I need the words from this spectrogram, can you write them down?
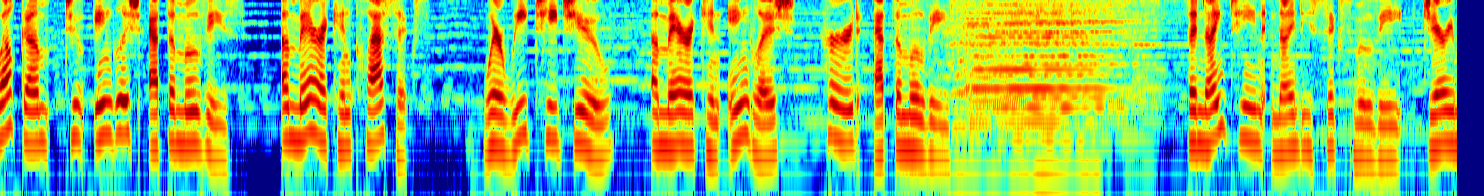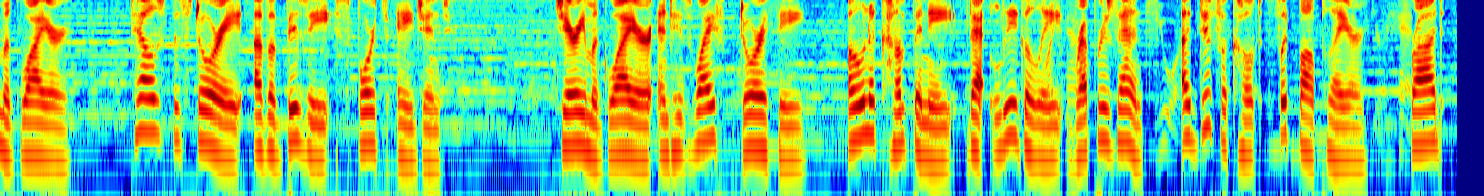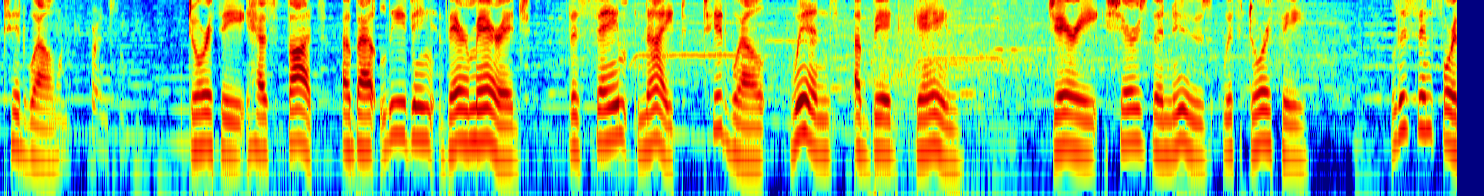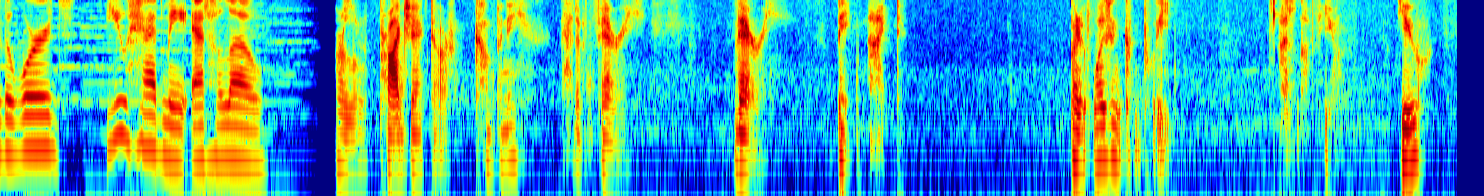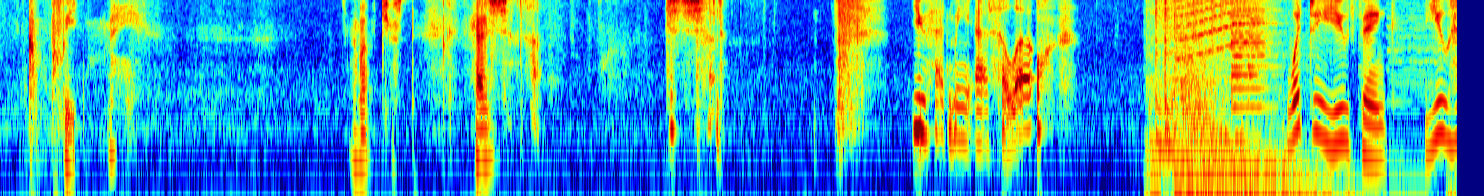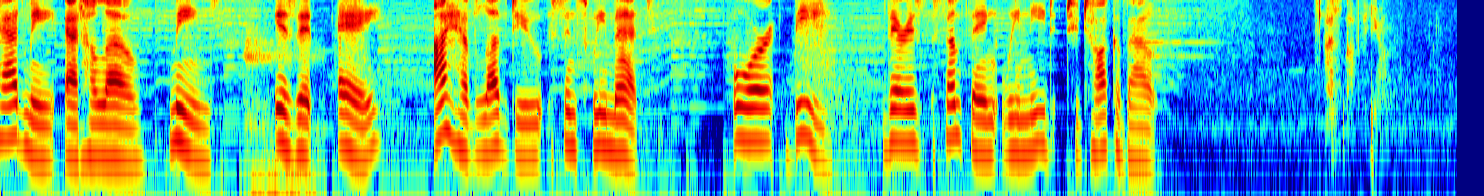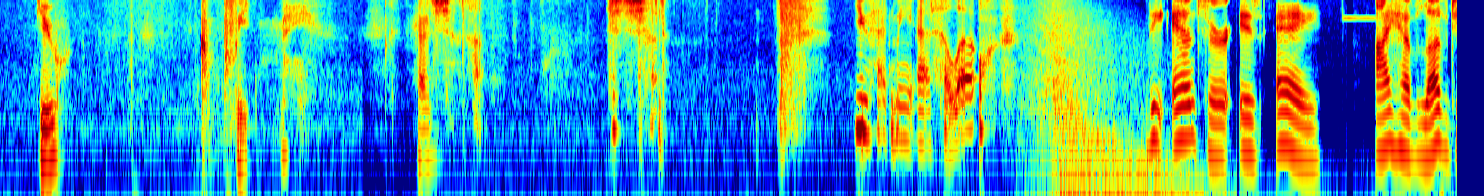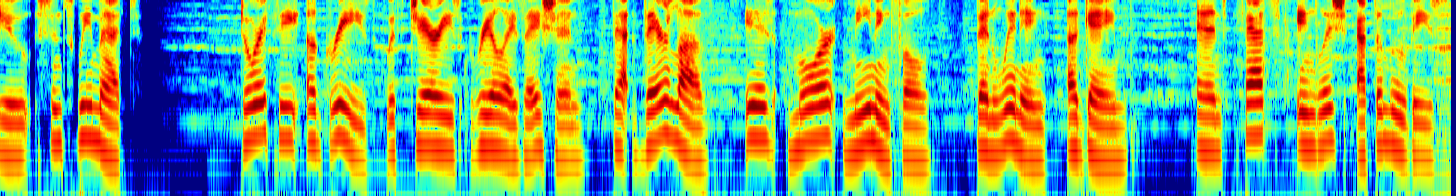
Welcome to English at the Movies, American Classics, where we teach you American English heard at the movies. The 1996 movie Jerry Maguire tells the story of a busy sports agent. Jerry Maguire and his wife Dorothy own a company that legally represents a difficult football player, Rod Tidwell. Dorothy has thoughts about leaving their marriage the same night Tidwell wins a big game. Jerry shares the news with Dorothy. Listen for the words, You had me at hello. Our little project, our company, had a very, very big night. But it wasn't complete. I love you. You complete me. And I just had. Shut up. Just shut up. You had me at hello. What do you think you had me at hello means? Is it A, I have loved you since we met? Or B, there is something we need to talk about? I love you. You complete me. Had. Shut up. Just shut up. You had me at hello. The answer is A. I have loved you since we met. Dorothy agrees with Jerry's realization that their love is more meaningful than winning a game. And that's English at the movies.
